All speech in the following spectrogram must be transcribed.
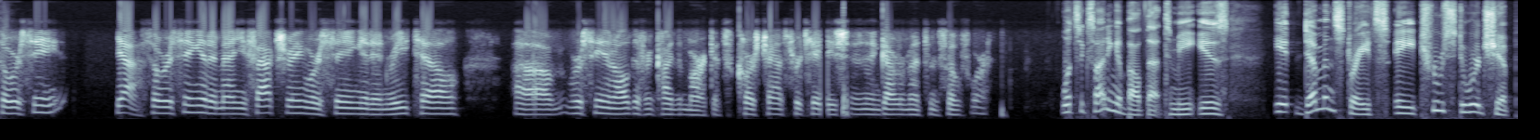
So we're seeing, yeah. So we're seeing it in manufacturing. We're seeing it in retail. Um, we're seeing all different kinds of markets, of course, transportation and governments and so forth. What's exciting about that to me is it demonstrates a true stewardship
